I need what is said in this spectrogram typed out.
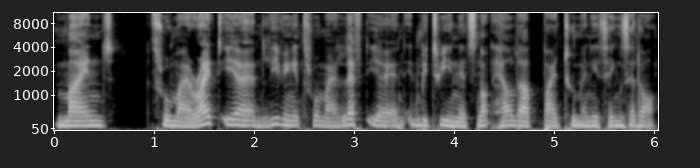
mind through my right ear and leaving it through my left ear, and in between, it's not held up by too many things at all.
